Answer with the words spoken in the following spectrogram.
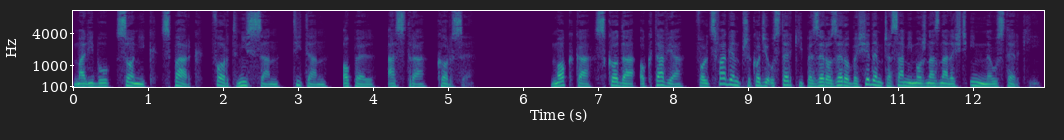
Malibu, Sonic, Spark, Ford, Nissan, Titan, Opel, Astra, Corse. Mokka, Skoda, Octavia, Volkswagen przy kodzie usterki P00B7 czasami można znaleźć inne usterki.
